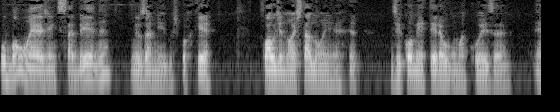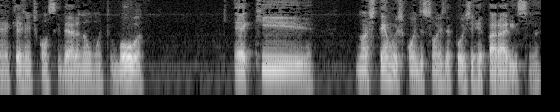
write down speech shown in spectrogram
O bom é a gente saber, né, meus amigos, porque qual de nós está longe de cometer alguma coisa é, que a gente considera não muito boa, é que nós temos condições depois de reparar isso, né?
